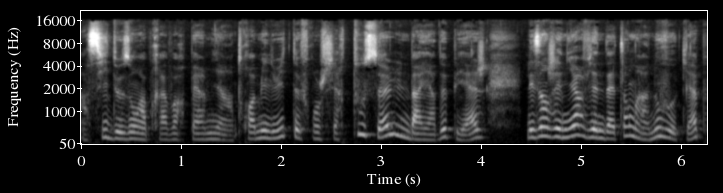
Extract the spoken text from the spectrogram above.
Ainsi, deux ans après avoir permis à un 3008 de franchir tout seul une barrière de péage, les ingénieurs viennent d'atteindre un nouveau cap.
